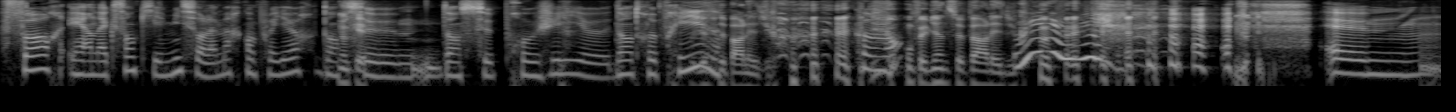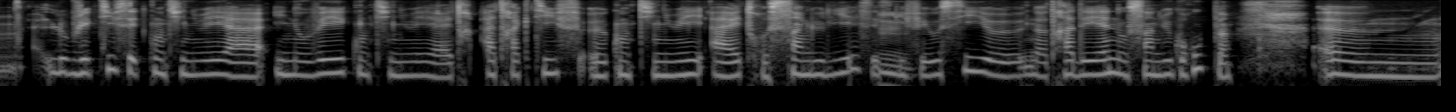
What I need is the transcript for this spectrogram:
fort et un accent qui est mis sur la marque employeur dans, ce, dans ce projet d'entreprise. On fait bien de se parler, du coup. Comment On fait bien de se parler, du coup. Oui. L'objectif, c'est de continuer à innover, continuer à être attractif, continuer à être singulier c'est ce qui hmm. fait aussi euh, notre ADN au sein du groupe. Euh,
